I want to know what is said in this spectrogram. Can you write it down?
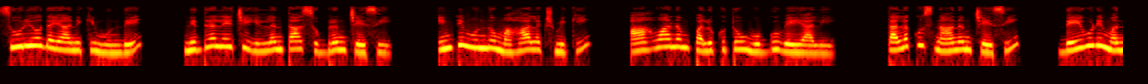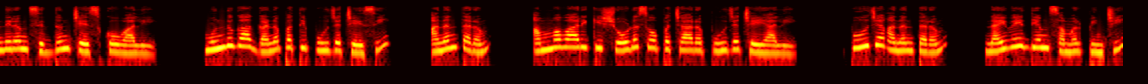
సూర్యోదయానికి ముందే నిద్రలేచి ఇల్లంతా శుభ్రం చేసి ఇంటి ముందు మహాలక్ష్మికి ఆహ్వానం పలుకుతూ ముగ్గు వేయాలి. తలకు స్నానం చేసి దేవుడి మందిరం సిద్ధం చేసుకోవాలి. ముందుగా గణపతి పూజ చేసి అనంతరం అమ్మవారికి షోడసోపచార పూజ చేయాలి. పూజ అనంతరం నైవేద్యం సమర్పించి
